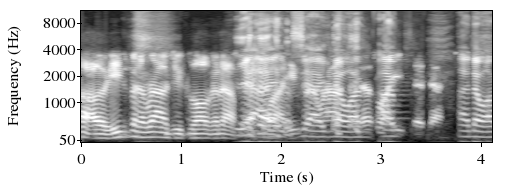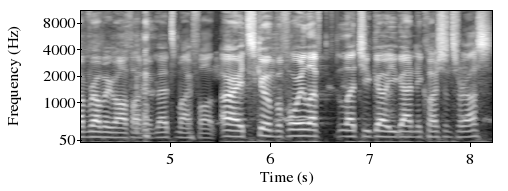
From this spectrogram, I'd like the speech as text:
Oh, he's been around you long enough. Yeah, That's why I- he's yeah, been I around know, you. I'm- I'm- he said that. I know I'm rubbing off on him. That's my fault. All right, Scoon. Before we left, let you go, you got any questions for us?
